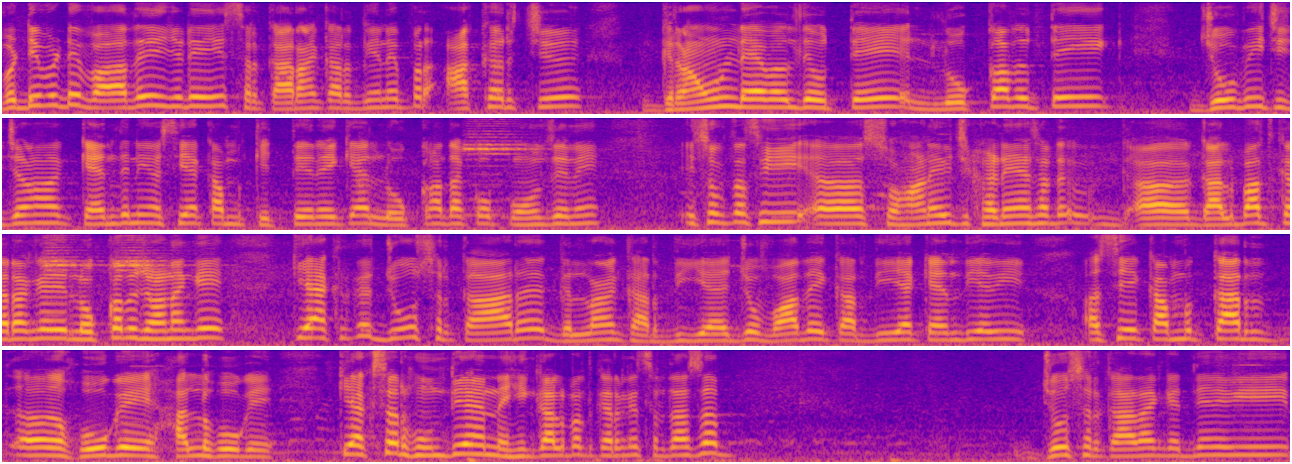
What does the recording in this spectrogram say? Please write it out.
ਵੱਡੇ ਵੱਡੇ ਵਾਅਦੇ ਜਿਹੜੇ ਸਰਕਾਰਾਂ ਕਰਦੀਆਂ ਨੇ, ਪਰ ਆਖਰ 'ਚ ਗਰਾਊਂਡ ਲੈਵਲ ਦੇ ਉੱਤੇ, ਲੋਕਾਂ ਦੇ ਉੱਤੇ ਜੋ ਵੀ ਚੀਜ਼ਾਂ ਕਹਿੰਦੇ ਨੇ, ਅਸੀਂ ਇਹ ਕੰਮ ਕੀਤੇ ਨੇ ਕਿ ਲੋਕਾਂ ਤੱਕ ਉਹ ਪਹੁੰਚਦੇ ਨੇ। ਇਸ ਵਕਤ ਅਸੀਂ ਸੁਹਾਣੇ ਵਿੱਚ ਖੜੇ ਆ ਸਾਡੇ ਗੱਲਬਾਤ ਕਰਾਂਗੇ, ਲੋਕਾਂ ਤੋਂ ਜਾਣਾਂਗੇ ਕਿ ਆਖਿਰਕਾਰ ਜੋ ਸਰਕਾਰ ਗੱਲਾਂ ਕਰਦੀ ਹੈ, ਜੋ ਵਾਅਦੇ ਕਰਦੀ ਹੈ, ਕਹਿੰਦੀ ਹੈ ਵੀ ਅਸੀਂ ਇਹ ਕੰਮ ਕਰ ਹੋ ਗਏ, ਹੱਲ ਹੋ ਗਏ, ਕਿ ਅਕਸਰ ਹੁੰਦੇ ਆ ਨਹੀਂ। ਗੱਲਬਾਤ ਕਰਾਂਗੇ ਸਰਦਾਰ ਸਾਹਿਬ। ਜੋ ਸਰਕਾਰਾਂ ਕਹਿੰਦੀਆਂ ਨੇ ਵੀ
